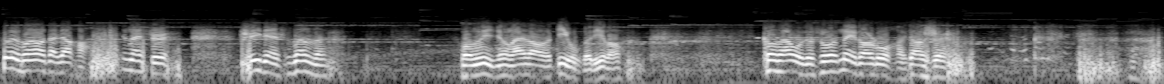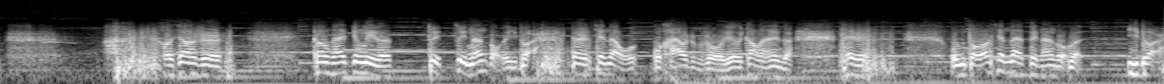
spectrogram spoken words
各位朋友，大家好，现在是十一点十三分。我们已经来到了第五个敌楼。刚才我就说那段路好像是，好像是刚才经历的最最难走的一段。但是现在我我还要这么说，我觉得刚才那段才是我们走到现在最难走的一段。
